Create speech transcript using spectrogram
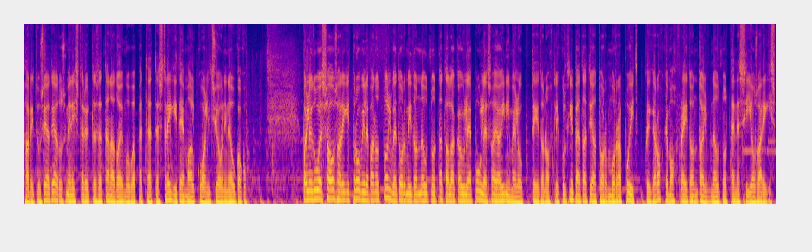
haridus- ja teadusminister ütles, et täna toimub õpetajate streigi teemal koalitsiooninõukogu paljud USA osariigid proovile pannud talvetormid on nõudnud nädalaga üle poolesaja inimelu. teed on ohtlikult libedad ja torm murrab puid. kõige rohkem ohvreid on talv nõudnud Tennessee osariigis.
